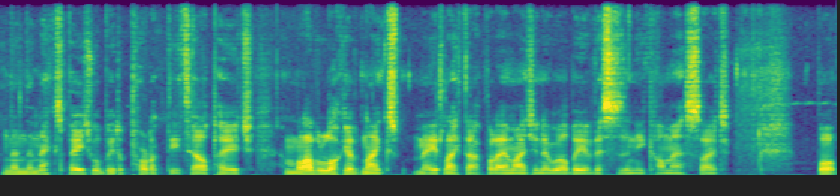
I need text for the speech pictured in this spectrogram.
And then the next page will be the product detail page, and we'll have a look if Nike's made like that, but I imagine it will be if this is an e-commerce site. But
